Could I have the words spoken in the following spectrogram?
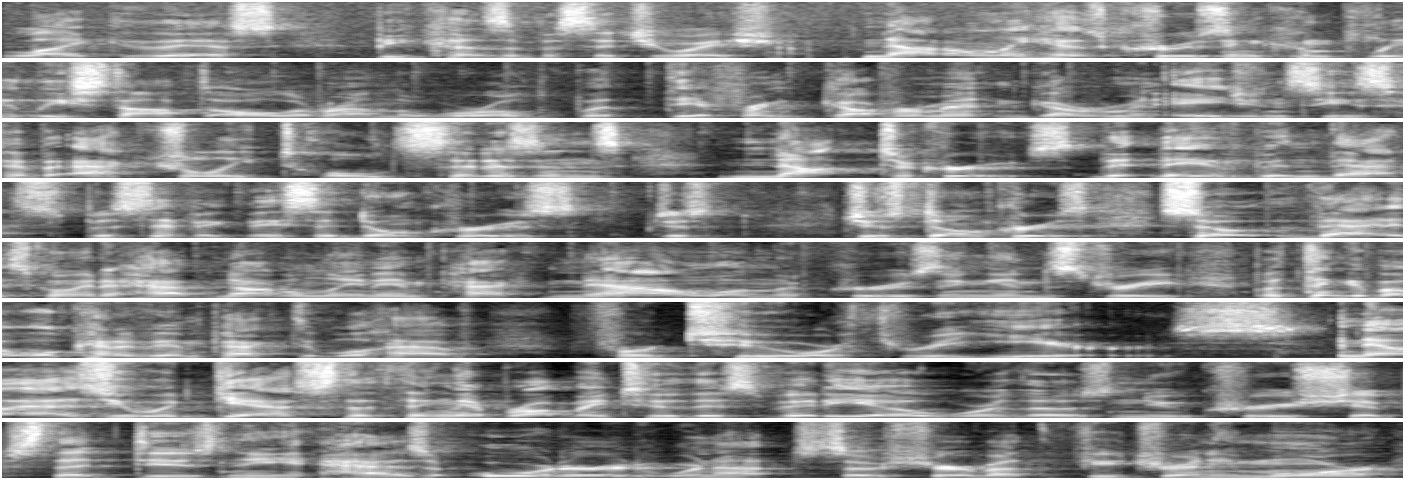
like this because of a situation. Not only has cruising completely stopped all around the world, but different government and government agencies have actually told citizens not to cruise. They have been that specific. They said don't cruise, just just don't cruise. So that is going to have not only an impact now on the cruising industry, but think about what kind of impact it will have for two or three years. Now, as you would guess, the thing that brought me to this video were those new cruise ships that Disney has ordered. We're not so sure about the future anymore,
